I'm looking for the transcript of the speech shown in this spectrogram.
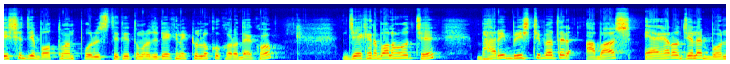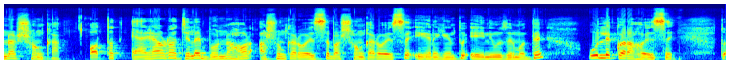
দেশের যে বর্তমান পরিস্থিতি, তোমরা যদি এখানে একটু লক্ষ্য করো দেখো যে এখানে বলা হচ্ছে, ভারী বৃষ্টিপাতের আবাস এগারো জেলায় বন্যার সংখ্যা। অর্থাৎ এগারোটা জেলায় বন্যা হওয়ার আশঙ্কা রয়েছে বা শঙ্কা রয়েছে, এখানে কিন্তু এই নিউজের মধ্যে উল্লেখ করা হয়েছে। তো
